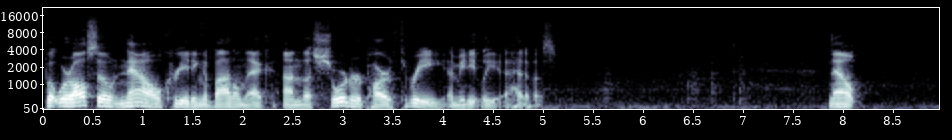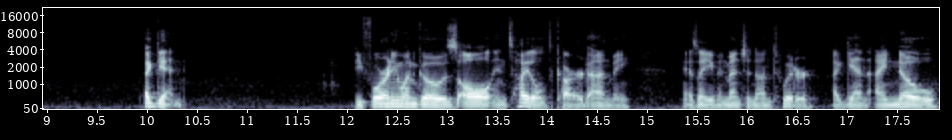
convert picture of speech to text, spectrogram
but we're also now creating a bottleneck on the shorter par 3 immediately ahead of us. Now, again, before anyone goes all entitled card on me, as I even mentioned on Twitter, again, I know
